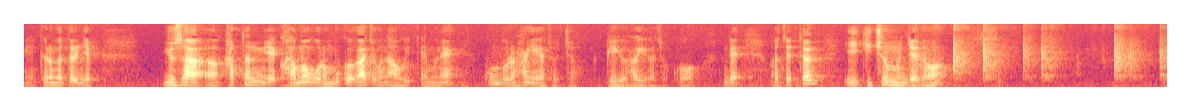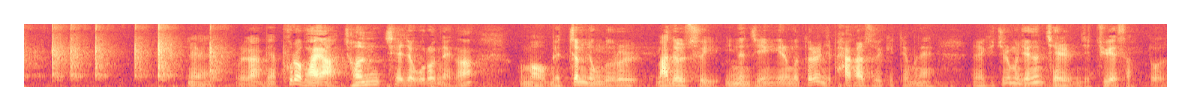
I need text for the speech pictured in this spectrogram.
예, 그런 것들을 이제 유사 어, 같은 이제 과목으로 묶어 가지고 나오기 때문에 공부를 하기가 좋죠. 비교하기가 좋고. 근데 어쨌든 이 기출 문제도 예, 우리가 그냥 풀어봐야 전체적으로 내가 뭐 몇 점 정도를 맞을 수 있는지 이런 것들을 이제 파악할 수 있기 때문에 예, 기출 문제는 제일 이제 뒤에서 또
